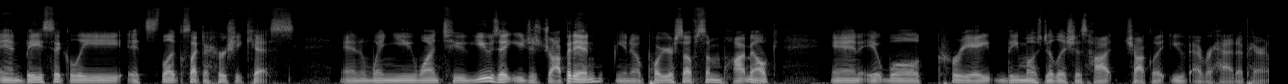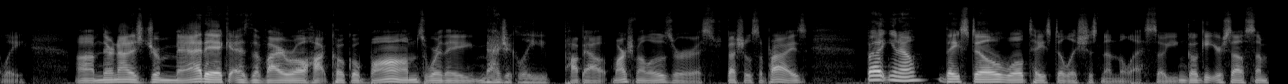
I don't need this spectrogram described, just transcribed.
and basically, it looks like a Hershey Kiss. And when you want to use it, you just drop it in, you know, pour yourself some hot milk, and it will create the most delicious hot chocolate you've ever had, apparently. Um, they're not as dramatic as the viral hot cocoa bombs where they magically pop out marshmallows or a special surprise. But, you know, they still will taste delicious nonetheless. So you can go get yourself some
